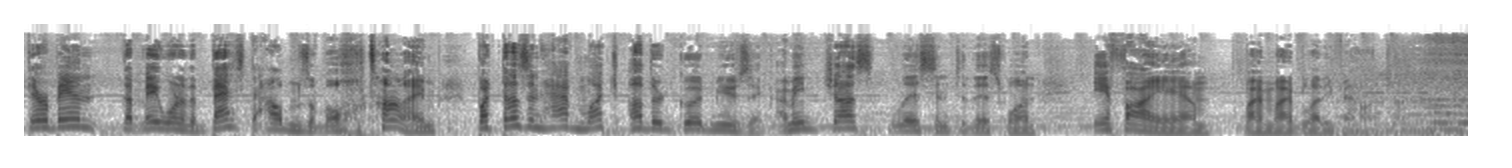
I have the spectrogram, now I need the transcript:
They're a band that made one of the best albums of all time, but doesn't have much other good music. I mean, just listen to this one, If I Am by My Bloody Valentine.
